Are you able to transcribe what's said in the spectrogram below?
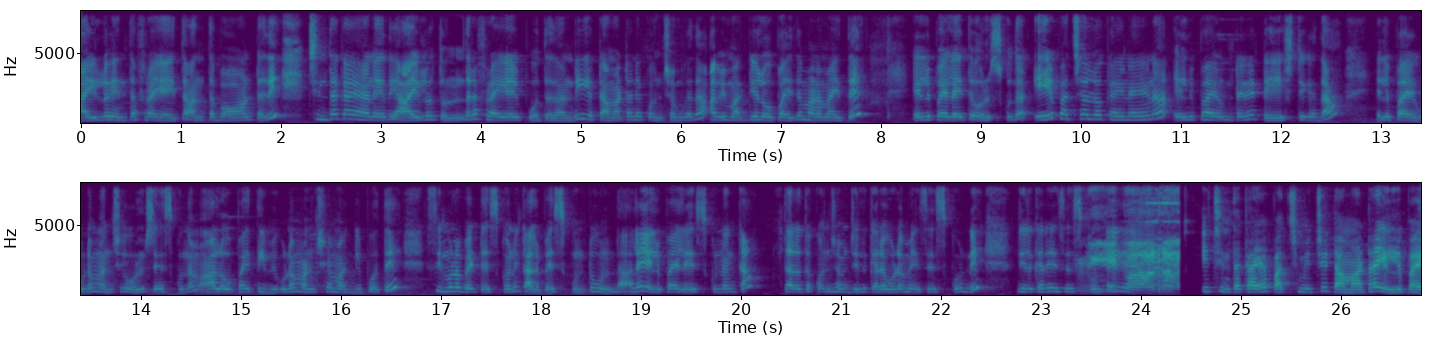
ఆయిల్లో ఎంత ఫ్రై అయితే అంత బాగుంటుంది. చింతకాయ అనేది ఆయిల్లో తొందర ఫ్రై అయిపోతుందండి. ఈ టమాటానే కొంచెం కదా అవి మగ్గేలోపు అయితే మనమైతే ఎల్లిపాయలు అయితే ఒలుసుకుందాం. ఏ పచ్చళ్ళలోకైనా ఎల్లిపాయ ఉంటేనే టేస్ట్ కదా. ఎల్లిపాయ కూడా మంచిగా ఒలుసేసుకుందాం ఆ లోపు అయితే ఇవి కూడా మంచిగా మగ్గి మగ్గిపోతే సిమ్లో పెట్టేసుకొని కలిపేసుకుంటూ ఉండాలి. ఎల్లిపాయలు వేసుకున్నాక తర్వాత కొంచెం జీలకర్ర కూడా వేసేసుకోండి. జీలకర్ర వేసేసుకుంటే ఈ చింతకాయ పచ్చిమిర్చి టమాటా ఎల్లిపాయ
